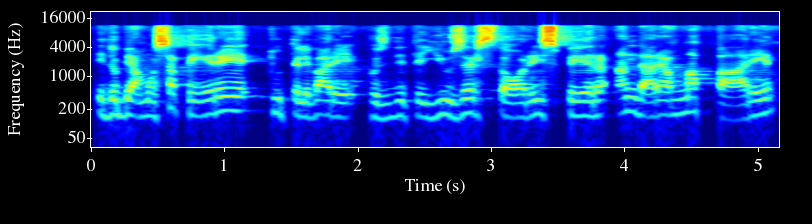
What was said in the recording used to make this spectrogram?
e dobbiamo sapere tutte le varie cosiddette user stories per andare a mappare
